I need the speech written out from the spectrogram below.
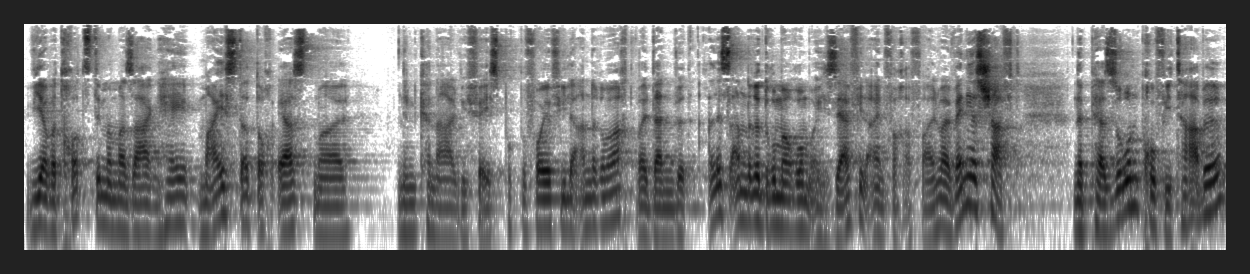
Wir aber trotzdem immer sagen, hey, meistert doch erstmal einen Kanal wie Facebook, bevor ihr viele andere macht, weil dann wird alles andere drumherum euch sehr viel einfacher fallen, weil wenn ihr es schafft, eine Person profitabel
